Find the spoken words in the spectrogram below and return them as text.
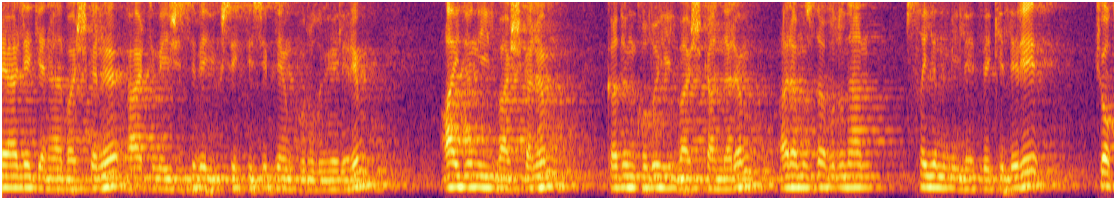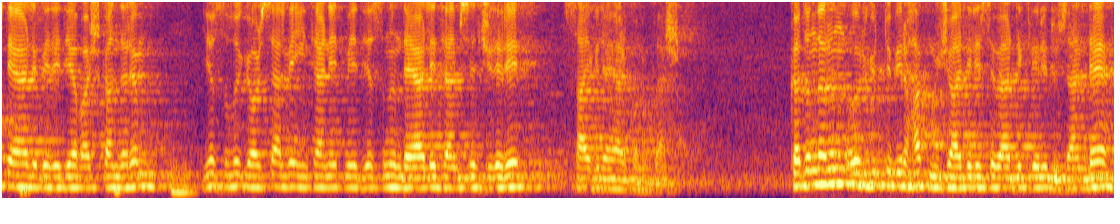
Değerli Genel Başkanı, Parti Meclisi ve Yüksek Disiplin Kurulu üyelerim, Aydın İl Başkanım, Kadın Kolu İl Başkanlarım, aramızda bulunan sayın milletvekilleri, çok değerli belediye başkanlarım, yazılı, görsel ve internet medyasının değerli temsilcileri, saygıdeğer konuklar. Kadınların örgütlü bir hak mücadelesi verdikleri düzende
